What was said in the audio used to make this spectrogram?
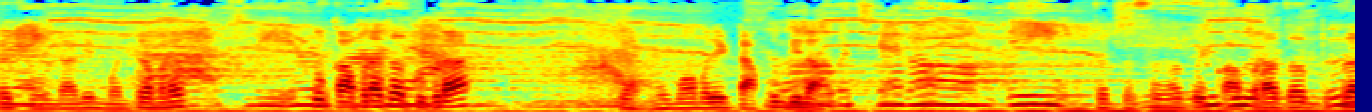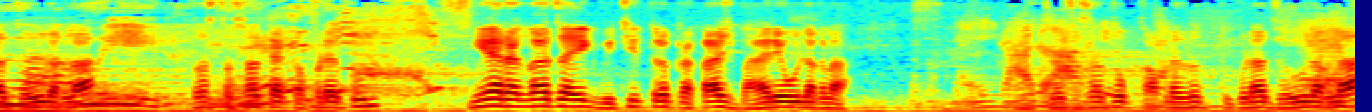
तोंडाने मंत्र म्हणत तो कापडाचा तुकडा त्या होमामध्ये टाकून दिला. तर तसा तो कापडाचा तुकडा जळू लागला. तस तसा त्या कपड्यातून निळ्या रंगाचा एक विचित्र प्रकाश बाहेर येऊ लागला. जसा तो कापडाचा तुकडा जळू लागला.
